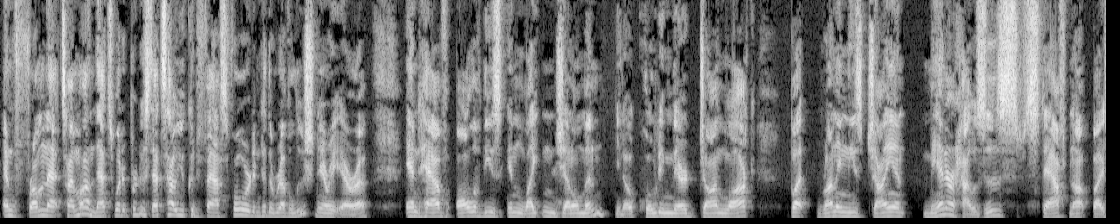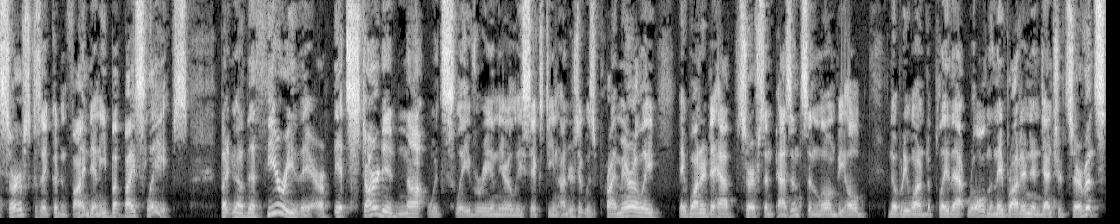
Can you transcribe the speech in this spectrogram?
And from that time on, that's what it produced. That's how you could fast forward into the revolutionary era and have all of these enlightened gentlemen, you know, quoting their John Locke, but running these giant manor houses staffed not by serfs because they couldn't find any, but by slaves. But you know, the theory there, it started not with slavery in the early 1600s. It was primarily they wanted to have serfs and peasants, and lo and behold, nobody wanted to play that role. And then they brought in indentured servants.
